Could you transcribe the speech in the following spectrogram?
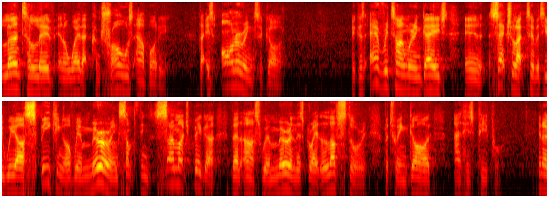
learn to live in a way that controls our body, that is honoring to God. Because every time we're engaged in sexual activity, we are speaking of, we're mirroring something so much bigger than us. We're mirroring this great love story between God and his people. You know,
